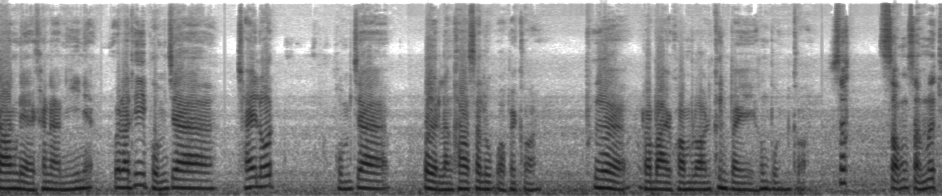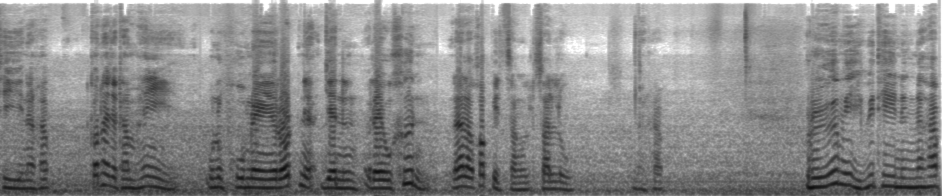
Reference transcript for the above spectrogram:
กลางแดดขนาดนี้เนี่ย เวลาที่ผมจะใช้รถ ผมจะเปิดหลังคาสลูปออกไปก่อน เพื่อระบายความร้อนขึ้นไปข้างบนก่อน สัก2อสนาทีนะครับ ก็น่าจะทำให้อุณหภูมิในรถเนี่ยเย็นเร็วขึ้น แล้วเราก็ปิดสังสลูปนะครับ หรือมีอีกวิธีหนึ่งนะครับ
